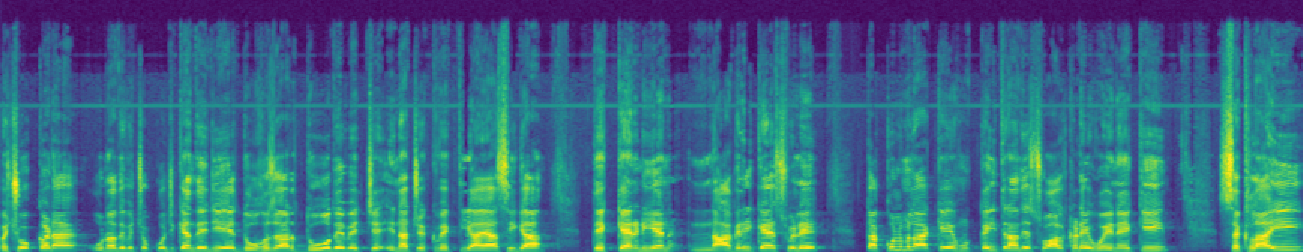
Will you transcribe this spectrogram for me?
ਪਿਛੋਕੜ ਹੈ, ਉਹਨਾਂ ਦੇ ਵਿੱਚੋਂ ਕੁਝ ਕਹਿੰਦੇ ਜੀ ਇਹ 2002 ਦੇ ਵਿੱਚ ਇਹਨਾਂ ਚੋਂ ਇੱਕ ਵਿਅਕਤੀ ਆਇਆ ਸੀਗਾ ਤੇ ਕੈਨੇਡੀਅਨ ਨਾਗਰਿਕ ਹੈ ਇਸ ਵੇਲੇ। ਤਾਂ ਕੁੱਲ ਮਿਲਾ ਕੇ ਹੁਣ ਕਈ ਤਰ੍ਹਾਂ ਦੇ ਸਵਾਲ ਖੜੇ ਹੋਏ ਨੇ ਕਿ ਸਿਖਲਾਈ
